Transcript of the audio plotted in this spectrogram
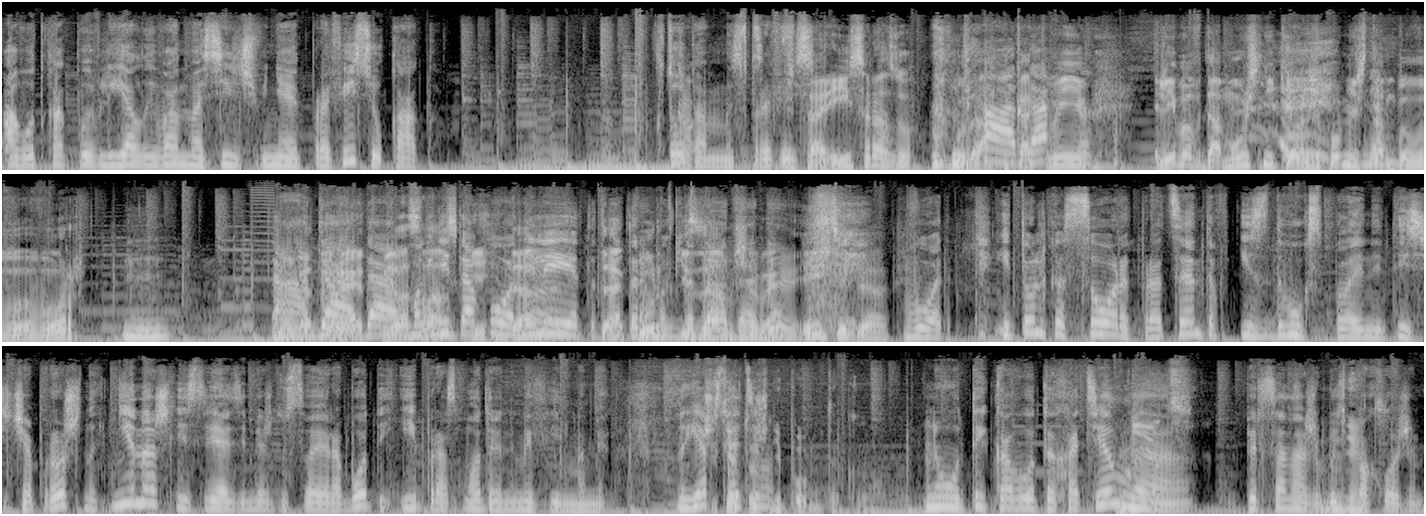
А вот как повлиял Иван Васильевич меняет профессию, как? Кто Как? там из В профессии? цари сразу? Куда? Да, как минимум. Либо в домушнике, он же, помнишь, там был в- вор, ну, А, который да, да, магнитофон, Да, или этот, да, который куртки маг- да, да, замшевые, да. и тебя. Вот. И только 40% из двух с половиной тысяч опрошенных не нашли связи между своей работой и просмотренными фильмами. Но я, Что-то я кстати, тоже не помню такого. ну, ты кого-то хотел Нет. персонажа быть Нет. похожим?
